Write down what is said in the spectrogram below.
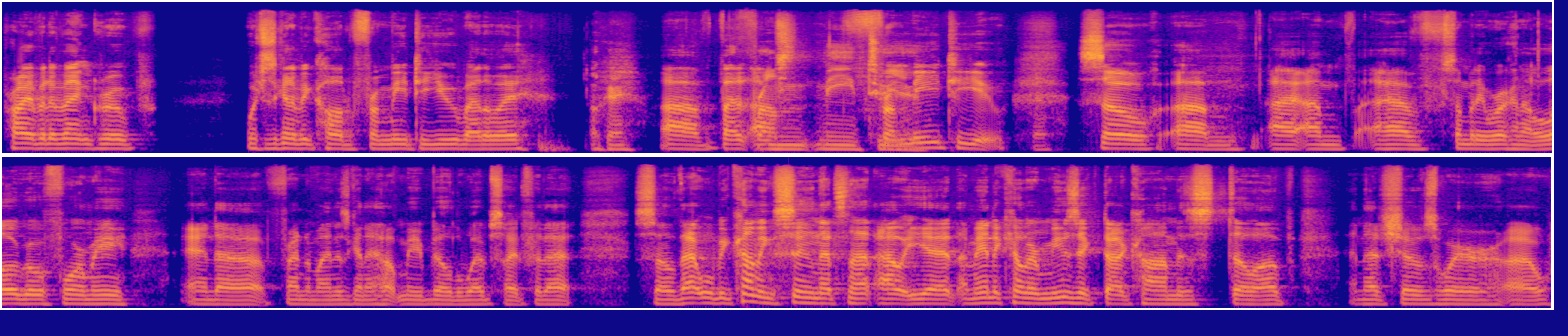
private event group, which is going to be called From Me to You, by the way. Okay. Uh, but I'm From me to from you. me to you. Okay. So um, I, I'm I have somebody working on a logo for me, and a friend of mine is going to help me build a website for that. So that will be coming soon. That's not out yet. AmandaKellerMusic.com is still up, and that shows where uh,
